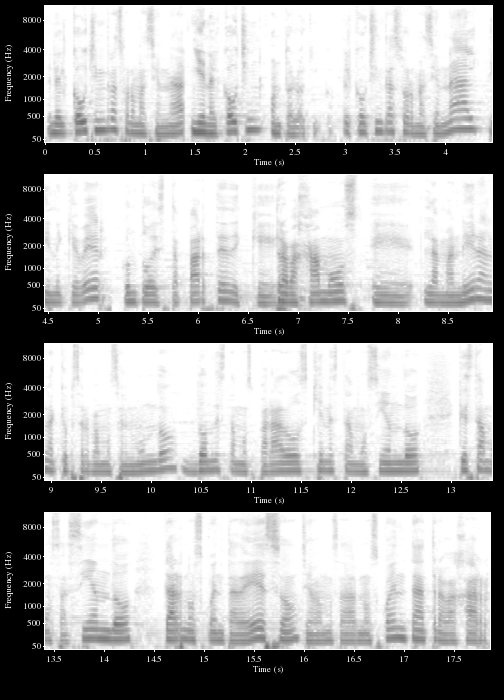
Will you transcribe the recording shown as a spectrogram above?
En el coaching transformacional y en el coaching ontológico. El coaching transformacional tiene que ver con toda esta parte de que trabajamos eh, la manera en la que observamos el mundo, dónde estamos parados, quién estamos siendo, qué estamos haciendo, darnos cuenta de eso, ya vamos a darnos cuenta, trabajar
